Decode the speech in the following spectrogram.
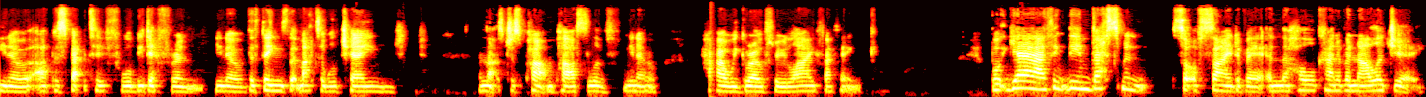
you know our perspective will be different. You know the things that matter will change. And that's just part and parcel of you know how we grow through life i think. But yeah i think the investment sort of side of it and the whole kind of analogy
